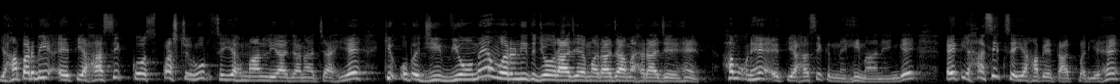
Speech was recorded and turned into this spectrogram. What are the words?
यहाँ पर भी ऐतिहासिक को स्पष्ट रूप से यह मान लिया जाना चाहिए कि उपजीवियों में वर्णित जो राजे राजा महाराजे हैं, हम उन्हें ऐतिहासिक नहीं मानेंगे। ऐतिहासिक से यहाँ पे तात्पर्य है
